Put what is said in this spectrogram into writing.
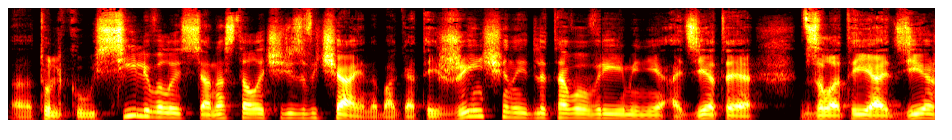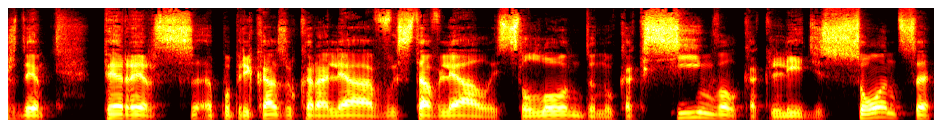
э, только усиливалось. Она стала чрезвычайно богатой женщиной для того времени, одетая в золотые одежды, Перерс э, по приказу короля выставлялась Лондону как символ, как леди солнца,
